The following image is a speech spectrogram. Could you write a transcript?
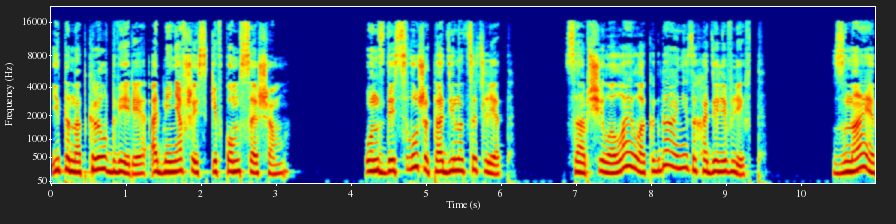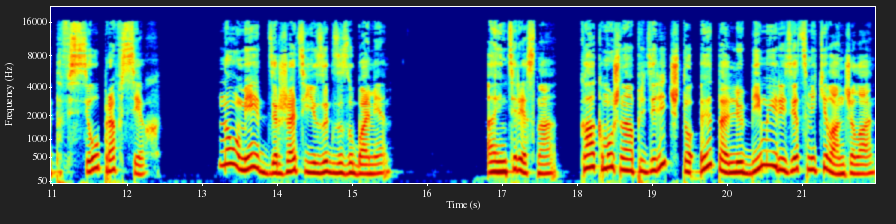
Итан открыл двери, обменявшись кивком с Эшем. «Он здесь служит одиннадцать лет», — сообщила Лайла, когда они заходили в лифт. «Знает все про всех, но умеет держать язык за зубами». «А интересно, как можно определить, что это любимый резец Микеланджело?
